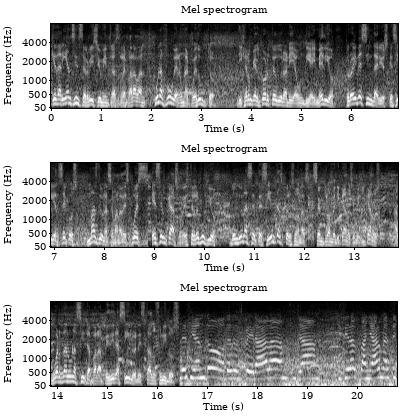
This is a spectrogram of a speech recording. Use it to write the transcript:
quedarían sin servicio mientras reparaban una fuga en un acueducto. Dijeron que el corte duraría un día y medio, pero hay vecindarios que siguen secos más de una semana después. Es el caso de este refugio, donde unas 700 personas, centroamericanos y mexicanos, aguardan una cita para pedir asilo en Estados Unidos. Me siento desesperada, ya quisiera bañarme así.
